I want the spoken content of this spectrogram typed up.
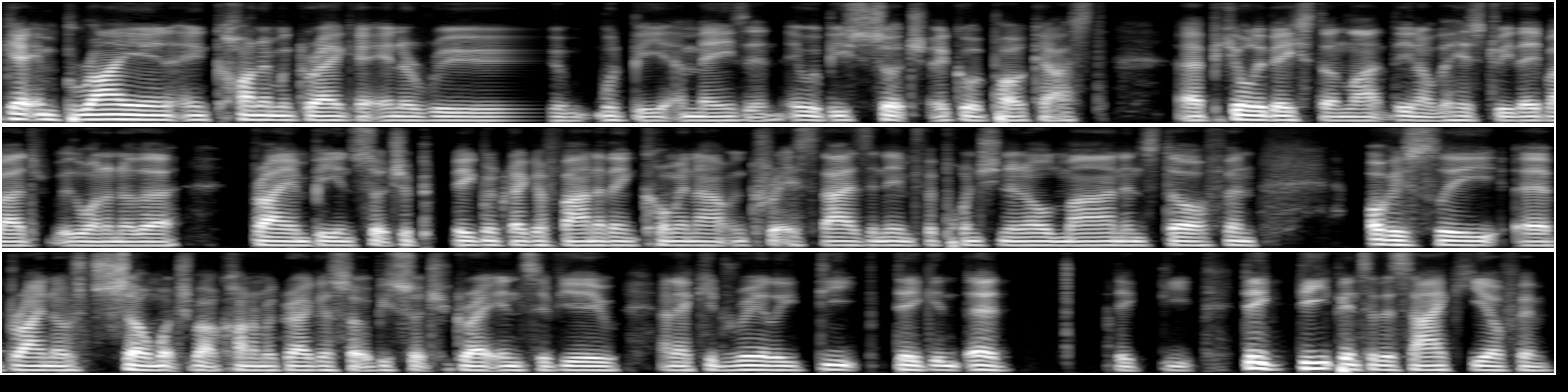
getting Brian and Conor McGregor in a room would be amazing. It would be such a good podcast, uh, purely based on like you know the history they've had with one another. Brian being such a big McGregor fan and then coming out and criticizing him for punching an old man and stuff. And obviously, uh, Brian knows so much about Conor McGregor, so it'd be such a great interview, and I could really deep dig in, uh, dig deep, dig deep into the psyche of him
